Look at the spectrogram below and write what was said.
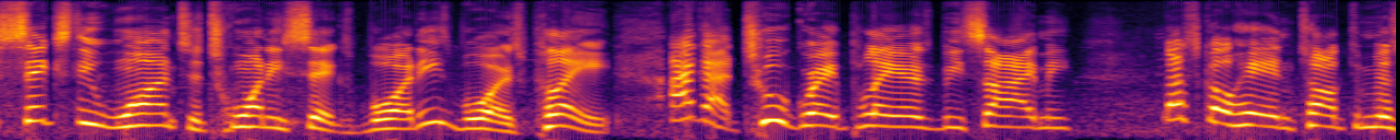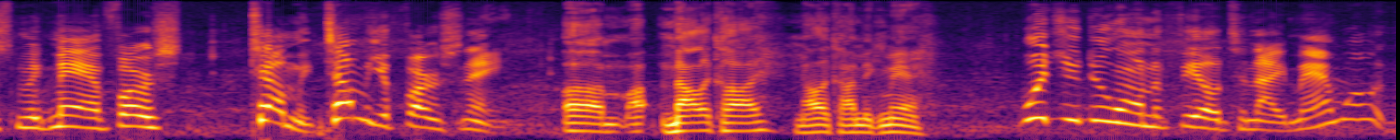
61 to 26. Boy, these boys played. I got two great players beside me. Let's go ahead and talk to Mr. McMahon first. Tell me, tell me your first name. Um, Malachi, Malachi McMahon. What'd you do on the field tonight, man? What, three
